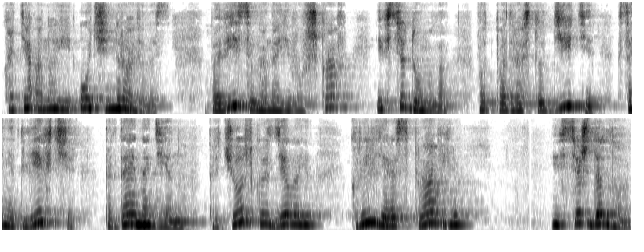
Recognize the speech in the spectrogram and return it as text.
хотя оно ей очень нравилось. Повесила она его в шкаф и все думала, вот подрастут дети, станет легче, тогда я надену, прическу сделаю, крылья расправлю. И все ждала,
